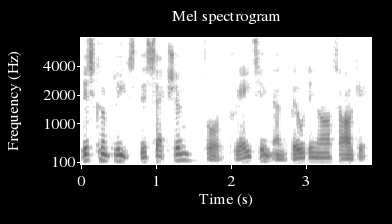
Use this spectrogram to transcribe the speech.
This completes this section for creating and building our target.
